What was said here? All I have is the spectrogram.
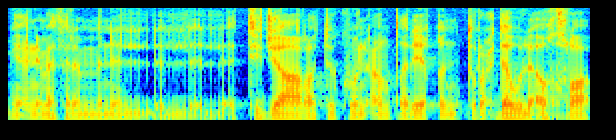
يعني مثلا من التجارة تكون عن طريق أن تروح دولة أخرى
